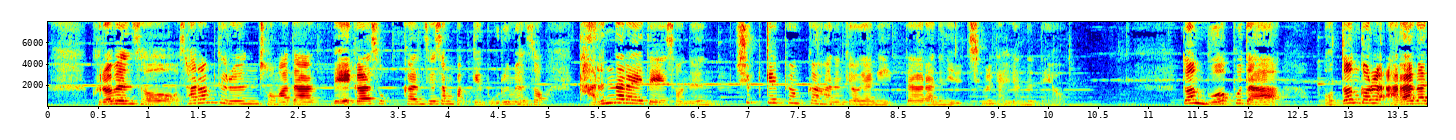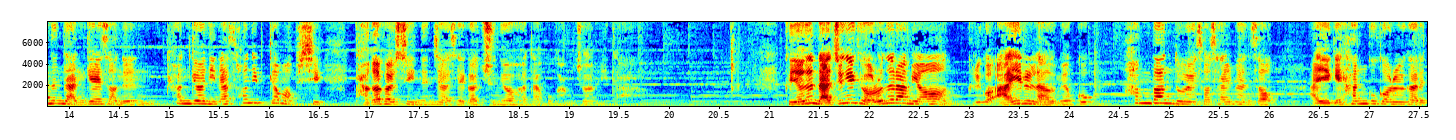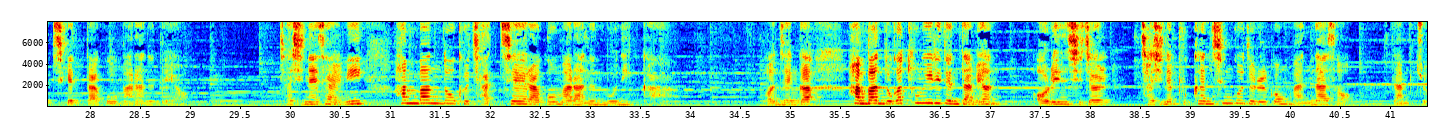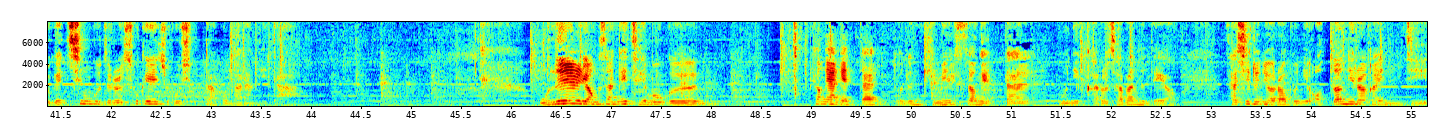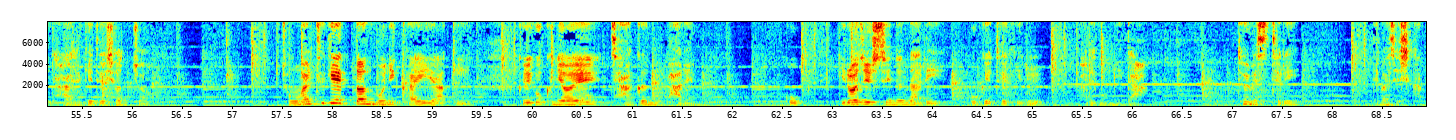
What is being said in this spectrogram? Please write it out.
그러면서 사람들은 저마다 내가 속한 세상밖에 모르면서 다른 나라에 대해서는 쉽게 평가하는 경향이 있다라는 일침을 날렸는데요. 또한 무엇보다 어떤 것을 알아가는 단계에서는 편견이나 선입견 없이 다가갈 수 있는 자세가 중요하다고 강조합니다. 그녀는 나중에 결혼을 하면 그리고 아이를 낳으면 꼭 한반도에서 살면서 아이에게 한국어를 가르치겠다고 말하는데요. 자신의 삶이 한반도 그 자체라고 말하는 모니카. 언젠가 한반도가 통일이 된다면 어린 시절 자신의 북한 친구들을 꼭 만나서 남쪽의 친구들을 소개해주고 싶다고 말합니다. 오늘 영상의 제목은 평양의 딸 또는 김일성의 딸 모니카로 잡았는데요. 사실은 여러분이 어떤 일화가 있는지 다 알게 되셨죠. 정말 특이했던 모니카의 이야기 그리고 그녀의 작은 바램 꼭 이뤄질 수 있는 날이 오게 되기를 바래봅니다. 토요미스테리 대바제시카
